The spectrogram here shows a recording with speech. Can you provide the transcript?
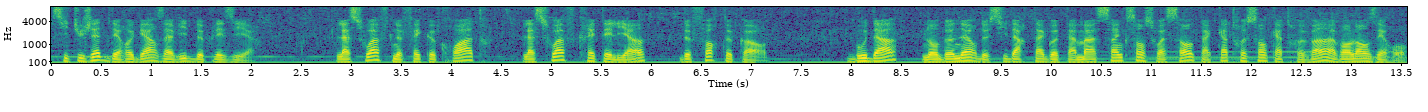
si tu jettes des regards avides de plaisir. La soif ne fait que croître, la soif crée tes liens, de fortes cordes. Bouddha, nom d'honneur de Siddhartha Gautama 560 à 480 avant l'an 0.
